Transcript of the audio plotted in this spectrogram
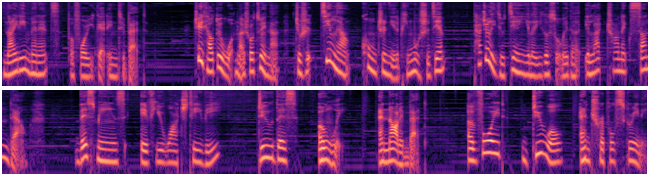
90 minutes before you get into bed. 这条对我们来说最难，就是尽量控制你的屏幕时间。他这里就建议了一个所谓的 electronic sundown。This means if you watch TV, do this only and not in bed. Avoid dual and triple screening.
